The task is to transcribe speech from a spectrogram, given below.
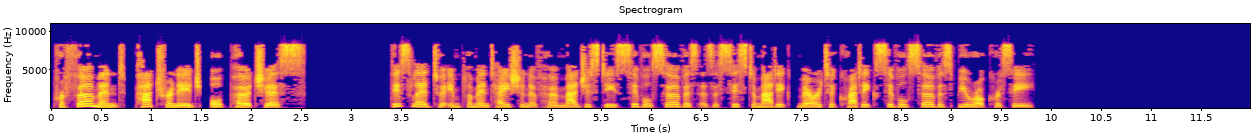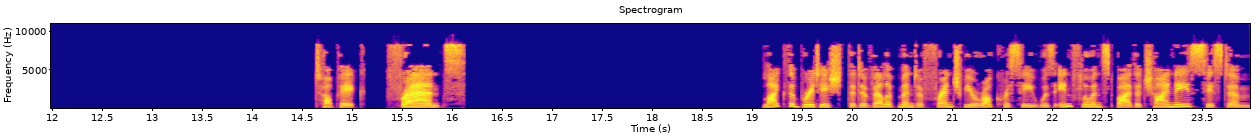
preferment, patronage, or purchase. This led to implementation of Her Majesty's civil service as a systematic, meritocratic civil service bureaucracy. France Like the British, the development of French bureaucracy was influenced by the Chinese system.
